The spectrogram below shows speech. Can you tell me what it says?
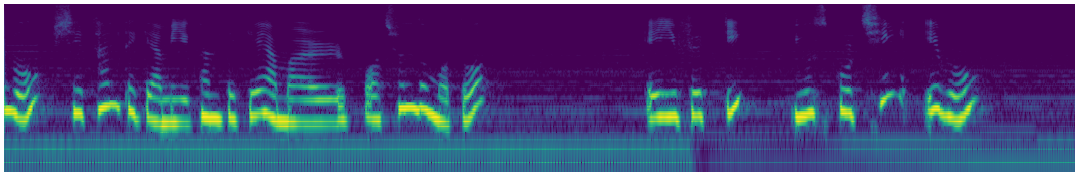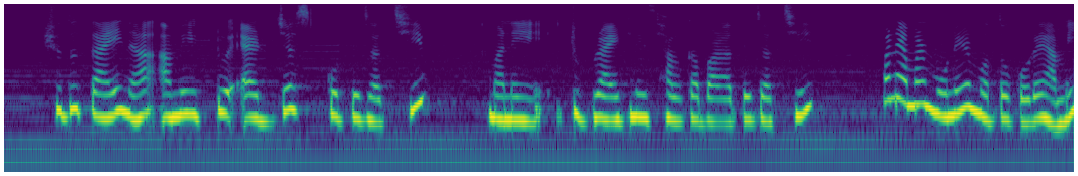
এবং সেখান থেকে আমি এখান থেকে আমার পছন্দ মতো এই ইফেক্টটি ইউজ করছি এবং শুধু তাই না, আমি একটু অ্যাডজাস্ট করতে চাচ্ছি মানে একটু ব্রাইটনেস হালকা বাড়াতে চাচ্ছি মানে আমার মনের মতো করে আমি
